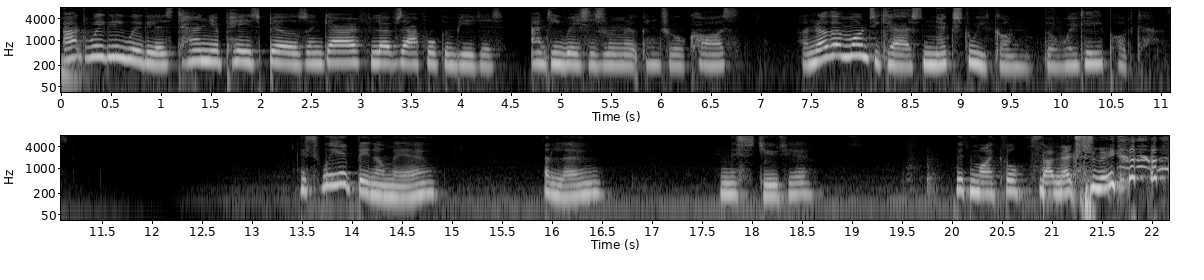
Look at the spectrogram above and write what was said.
At Wiggly Wigglers, Tanya pays bills and Gareth loves Apple computers. And he races remote control cars. Another Montycast next week on the Wiggly Podcast. It's weird being on my own, alone, in this studio, with Michael sat next to me.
